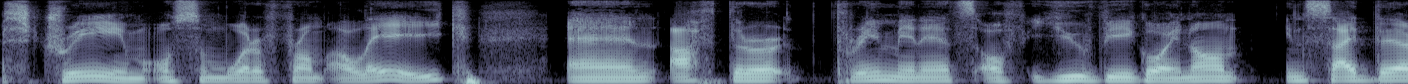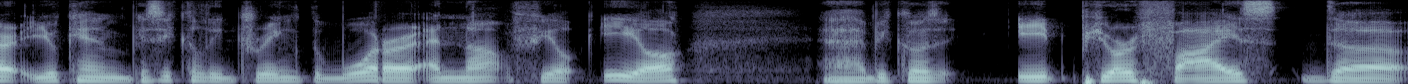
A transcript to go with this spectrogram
stream or some water from a lake. And after three minutes of UV going on inside there, you can basically drink the water and not feel ill uh, because it purifies the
